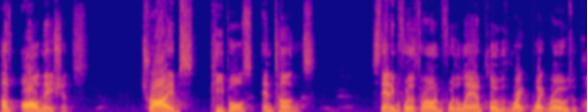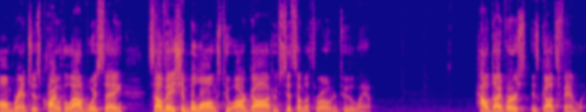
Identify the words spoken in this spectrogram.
of all nations, tribes, peoples, and tongues, standing before the throne and before the Lamb, clothed with white robes, with palm branches, crying with a loud voice, saying, Salvation belongs to our God who sits on the throne and to the Lamb. How diverse is God's family?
